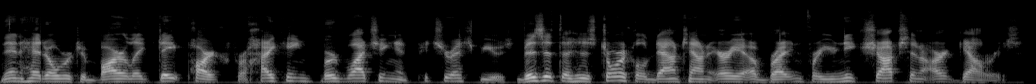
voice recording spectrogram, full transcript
Then head over to Barr Lake State Park for hiking, birdwatching, and picturesque views. Visit the historical downtown area of Brighton for unique shops and art galleries.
